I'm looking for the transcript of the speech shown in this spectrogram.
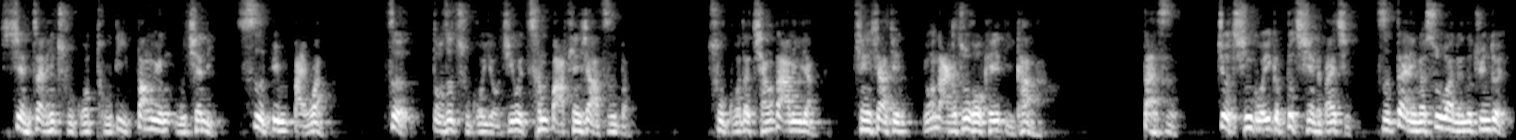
现在你楚国土地方圆五千里，士兵百万，这都是楚国有机会称霸天下资本。楚国的强大力量，天下间有哪个诸侯可以抵抗啊？但是就秦国一个不起眼的白起，只带领了数万人的军队，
